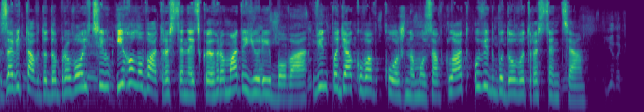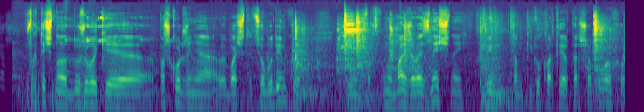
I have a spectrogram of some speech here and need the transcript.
Завітав до добровольців і голова Тростянецької громади Юрій Бова. Він подякував кожному за вклад у відбудову Тростянця. Фактично дуже велике пошкодження, ви бачите, цього будинку. Він ну, майже весь знищений, крім там кількох квартир першого поверху.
